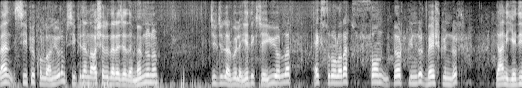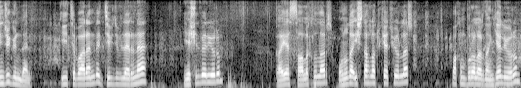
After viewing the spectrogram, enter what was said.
Ben CP kullanıyorum. CP'den de aşırı derecede memnunum. Civcivler böyle yedikçe yiyorlar. Ekstra olarak son 4 gündür, 5 gündür yani 7. günden itibaren de civcivlerine yeşil veriyorum. Gayet sağlıklılar. Onu da iştahla tüketiyorlar. Bakın buralardan geliyorum.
